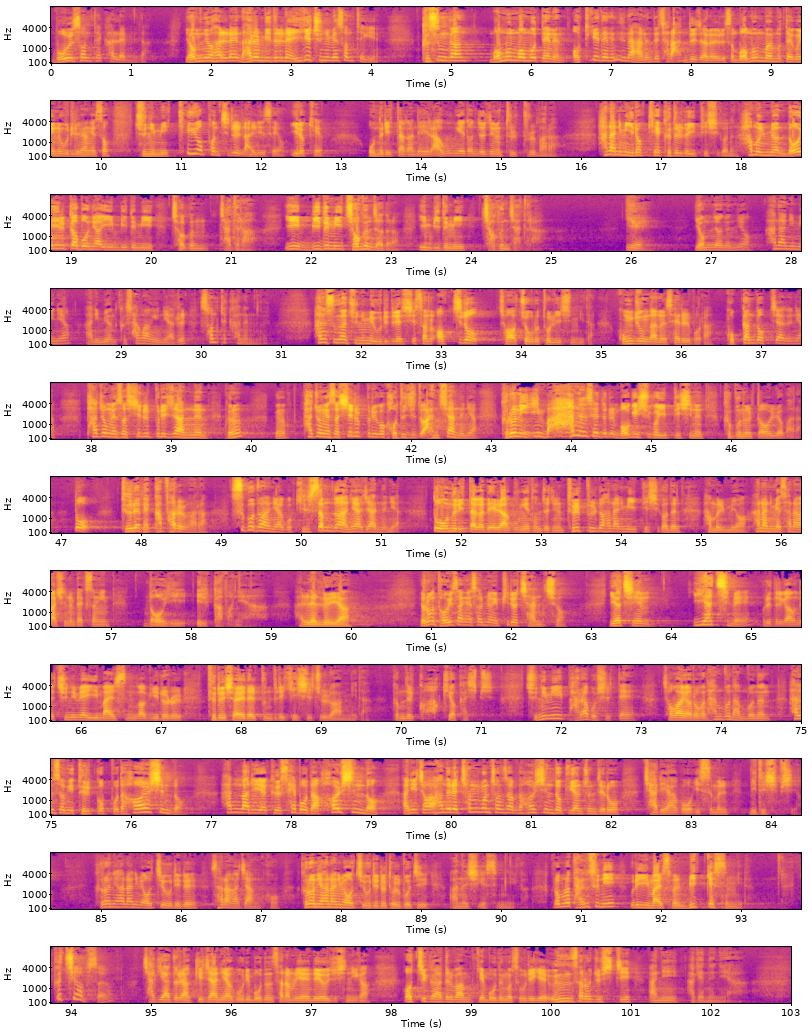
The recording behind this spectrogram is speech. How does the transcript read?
뭘 선택할래입니다. 염려할래? 나를 믿을래? 이게 주님의 선택이에요. 그 순간 머뭇머뭇대는 어떻게 되는지는 아는데 잘 안 되잖아요. 그래서 머뭇머뭇대고 있는 우리를 향해서 주님이 케이오 펀치를 날리세요. 이렇게요. 오늘 있다가 내일 아궁에 던져지는 들풀을 봐라. 하나님이 이렇게 그들도 입히시거든. 하물며 너일까 보냐 이 믿음이 적은 자들아. 이 믿음이 적은 자들아. 이 믿음이 적은 자들아. 예. 염려는요, 하나님이냐 아니면 그 상황이냐를 선택하는 거예요. 한순간 주님이 우리들의 시선을 억지로 저쪽으로 돌리십니다. 공중 나는 새를 보라. 곡간도 없지 않느냐? 파종에서 씨를 뿌리지 않는 그런 어? 파종에서 씨를 뿌리고 거두지도 않지 않느냐? 그러니 이 많은 새들을 먹이시고 입히시는 그분을 떠올려 봐라. 또 들의 백합화를 봐라. 수고도 아니하고 길쌈도 아니하지 않느냐? 또 오늘 있다가 내일 아궁에 던져지는 들풀도 하나님이 입히시거든 하물며 하나님의 사랑하시는 백성인 너희일까 보냐. 할렐루야. 여러분 더 이상의 설명이 필요치 않죠. 이 아침 이 아침에 우리들 가운데 주님의 이 말씀과 위로를 들으셔야 될 분들이 계실 줄로 압니다. 그분들 꼭 기억하십시오. 주님이 바라보실 때 저와 여러분 한 분한 한 분은 한 송이 들꽃보다 훨씬 더 한 마리의 그 새보다 훨씬 더, 아니 저 하늘의 천군 천사보다 훨씬 더 귀한 존재로 자리하고 있음을 믿으십시오. 그러니 하나님이 어찌 우리를 사랑하지 않고, 그러니 하나님이 어찌 우리를 돌보지 않으시겠습니까? 그러므로 단순히 우리 이 말씀을 믿겠습니다. 끝이 없어요. 자기 아들을 아끼지 아니하고 우리 모든 사람을 위해 내어 주시니가 어찌 그 아들과 함께 모든 것을 우리에게 은사로 주시지 아니하겠느냐.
